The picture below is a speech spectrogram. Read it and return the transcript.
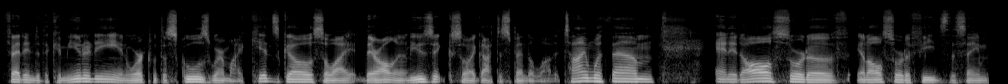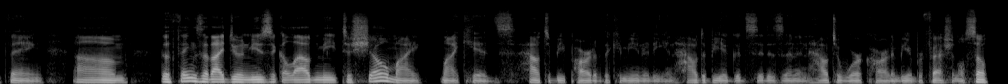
fed into the community and worked with the schools where my kids go. So I they're all in music, so I got to spend a lot of time with them, and it all sort of it all sort of feeds the same thing. Um, the things that I do in music allowed me to show my my kids how to be part of the community and how to be a good citizen and how to work hard and be a professional. So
